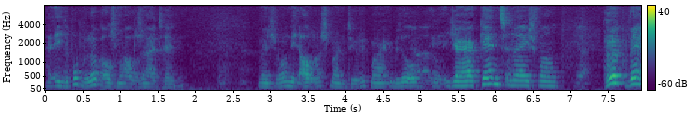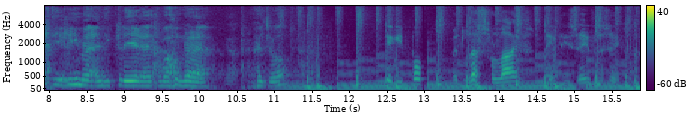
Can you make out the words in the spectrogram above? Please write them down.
En Iggy Pop wil ook alsmaar alles uittrekken. Weet je wel, niet alles, maar natuurlijk. Maar ik bedoel, je herkent ineens van, Ja. hup, weg die riemen en die kleren, gewoon, eh, Ja. weet je wel. Iggy Pop met Lust for Life 1977.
